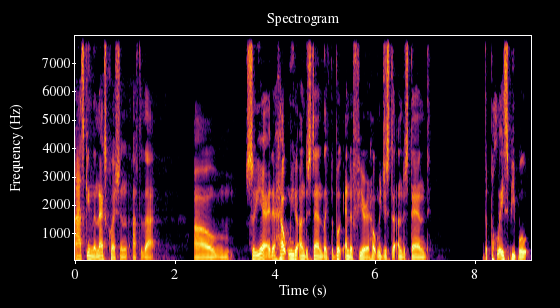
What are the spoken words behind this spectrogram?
asking the next question after that. Um. So yeah, it helped me to understand, like the book "End of Fear." It helped me just to understand the place people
